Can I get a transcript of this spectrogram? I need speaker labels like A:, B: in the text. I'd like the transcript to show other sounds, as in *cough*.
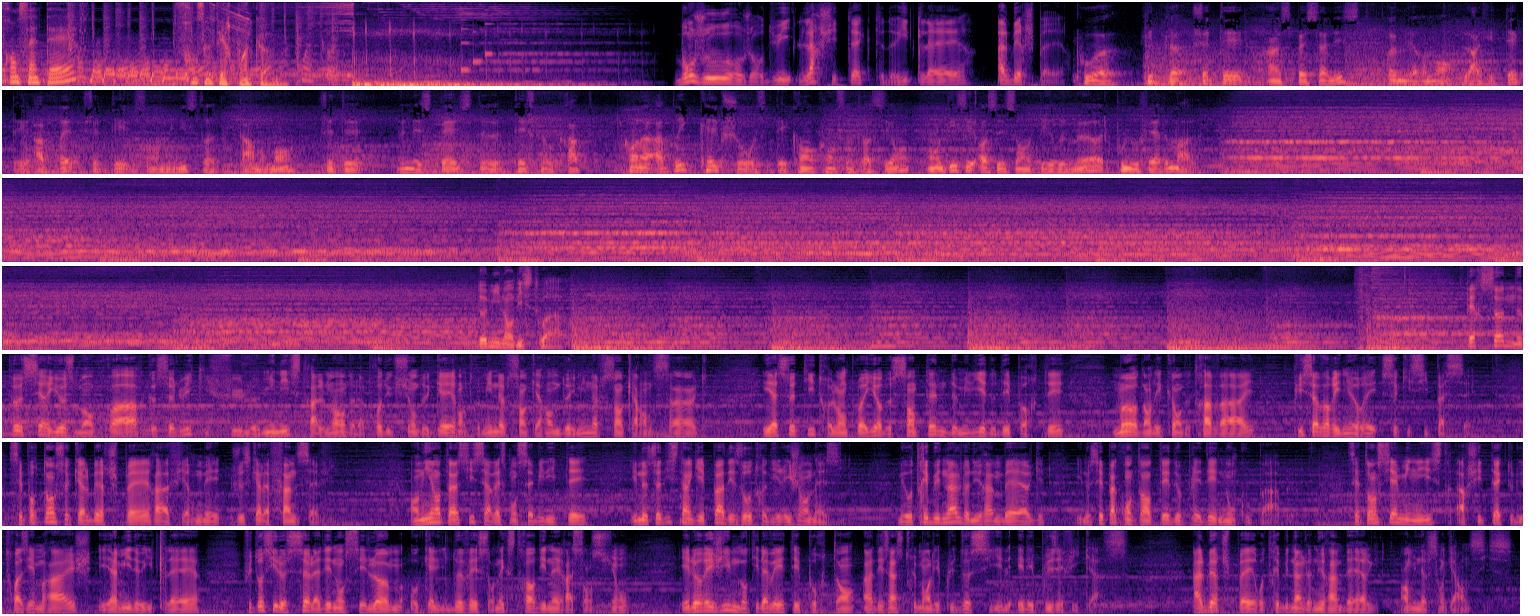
A: France Inter,
B: franceinter.com.
C: Bonjour, aujourd'hui l'architecte de Hitler, Albert Speer.
D: Pour Hitler, j'étais un spécialiste, premièrement l'architecte, et après j'étais son ministre d'armement. J'étais une espèce de technocrate. Quand on a appris quelque chose des camps de concentration, on disait oh ce sont des rumeurs pour nous faire du mal.
C: 2000 ans d'histoire. Personne ne peut sérieusement croire que celui qui fut le ministre allemand de la production de guerre entre 1942 et 1945, et à ce titre l'employeur de centaines de milliers de déportés morts dans les camps de travail, puisse avoir ignoré ce qui s'y passait. C'est pourtant ce qu'Albert Speer a affirmé jusqu'à la fin de sa vie. En niant ainsi sa responsabilité, il ne se distinguait pas des autres dirigeants nazis. Mais au tribunal de Nuremberg, il ne s'est pas contenté de plaider non coupable. Cet ancien ministre, architecte du Troisième Reich et ami de Hitler, fut aussi le seul à dénoncer l'homme auquel il devait son extraordinaire ascension et le régime dont il avait été pourtant un des instruments les plus dociles et les plus efficaces. Albert Speer au tribunal de Nuremberg en 1946.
